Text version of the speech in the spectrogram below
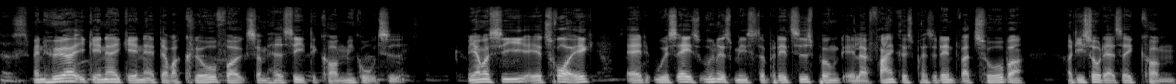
das Man hører igen og igen, at der var kloge folk, som havde set det komme i god tid. Men jeg må sige, at jeg tror ikke, at USA's udenrigsminister på det tidspunkt, eller Frankrigs præsident, var tober, og de så det altså ikke komme.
